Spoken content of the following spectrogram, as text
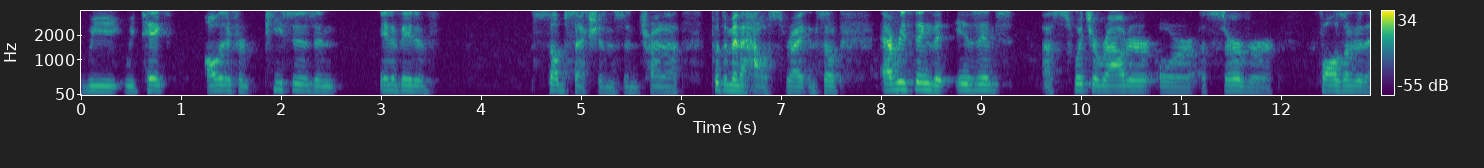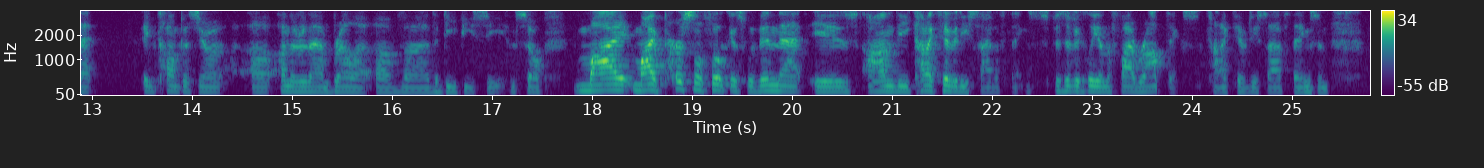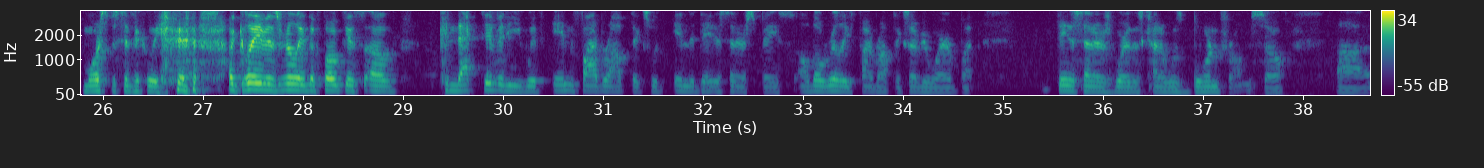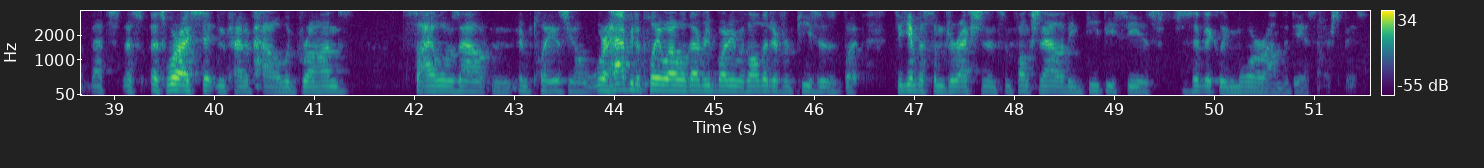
we we take all the different pieces and innovative subsections and try to put them in a house, right? And so everything that isn't a switch, a router, or a server falls under that encompass, you know, uh, under the umbrella of uh, the DPC. And so my my personal focus within that is on the connectivity side of things, specifically in the fiber optics connectivity side of things, and more specifically, Acclaim is really the focus of connectivity within fiber optics within the data center space. Although really fiber optics everywhere, but data centers where this kind of was born from. So. Uh, that's that's that's where I sit and kind of how Legrand silos out and, and, plays. You know, we're happy to play well with everybody with all the different pieces, but to give us some direction and some functionality, DPC is specifically more around the data center space.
